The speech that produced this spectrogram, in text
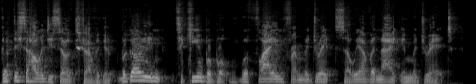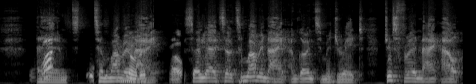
God, this holiday is so extravagant. We're going to Cuba, but we're flying from Madrid. So we have a night in Madrid. What? Um, t- tomorrow No, night. well. So yeah, so tomorrow night I'm going to Madrid just for a night out.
